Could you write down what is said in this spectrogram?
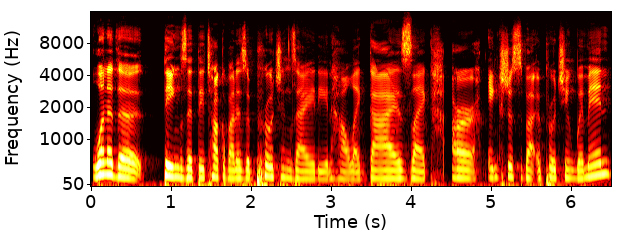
One of the things that they talk about is approach anxiety and how like guys like are anxious about approaching women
